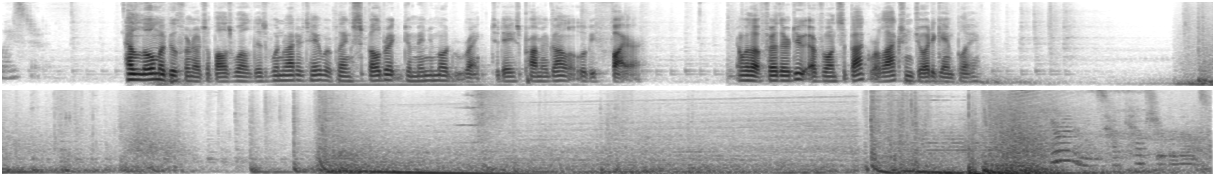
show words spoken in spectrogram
Don't. Hello, my beautiful nerds of all as well. This is Windrider today. We're playing Spellbreak Dominion Mode Ranked. Today's primary gauntlet will be Fire. And without further ado, everyone sit back, relax, and enjoy the gameplay. Your enemies have captured the moon zone.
